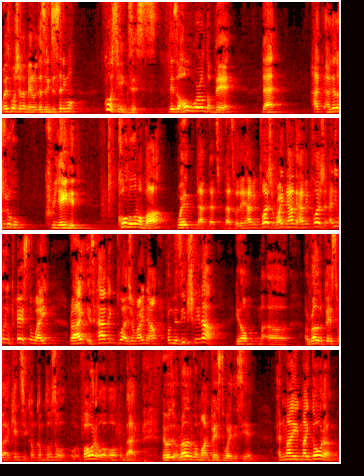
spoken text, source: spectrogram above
Where's Moshe Rabbeinu? It doesn't exist anymore. Of course he exists. There's a whole world up there that Hakadosh Baruch created, called Olam Haba, where that, that's, that's where they're having pleasure. Right now they're having pleasure. Anyone who passed away, right, is having pleasure right now from the Ziv Shechina. You know, uh, a relative passed away. I can't see you. Come, come closer, forward or, or back. There was a relative of mine passed away this year, and my, my daughter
